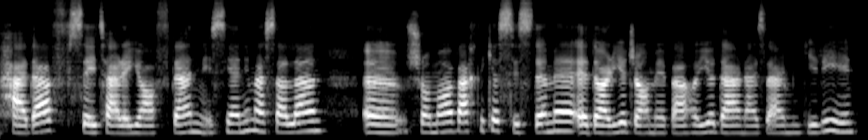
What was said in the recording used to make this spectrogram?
هدف سیطره یافتن نیست. یعنی مثلا شما وقتی که سیستم اداری جامعه بهایی رو در نظر می‌گیرین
